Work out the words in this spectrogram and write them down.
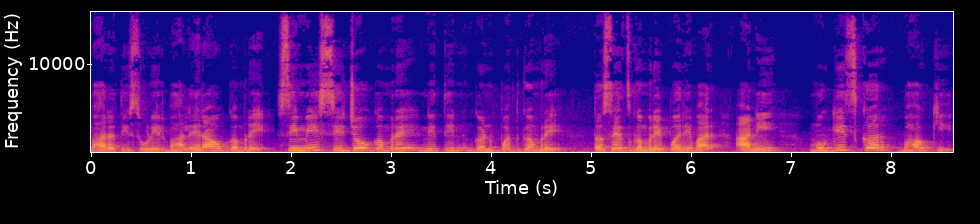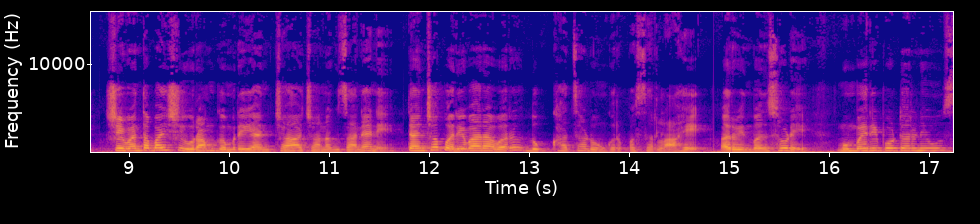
भारती सुनील भालेराव गमरे सिमी सिजो गमरे नितीन गणपत गमरे तसेच गमरे परिवार आणि मुगीजकर भावकी शेवंताबाई शिवराम गमरे यांच्या अचानक जाण्याने त्यांच्या परिवारावर दुःखाचा डोंगर पसरला आहे. Arvind Bansode Mumbai reporter news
